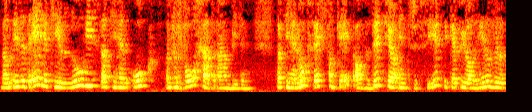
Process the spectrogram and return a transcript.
dan is het eigenlijk heel logisch dat je hen ook een vervolg gaat aanbieden. Dat je hen ook zegt van kijk, als dit jou interesseert, ik heb u al heel veel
